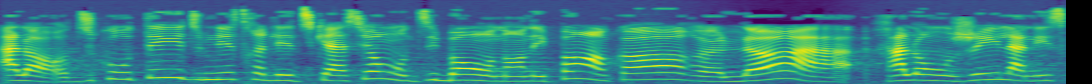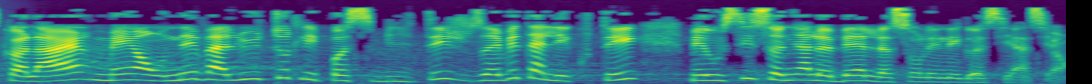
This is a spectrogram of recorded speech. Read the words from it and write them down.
Alors, du côté du ministre de l'Éducation, on dit, bon, on n'en est pas encore euh, là à rallonger l'année scolaire, mais on évalue toutes les possibilités. Je vous invite à l'écouter, mais aussi Sonia Lebel sur les négociations.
